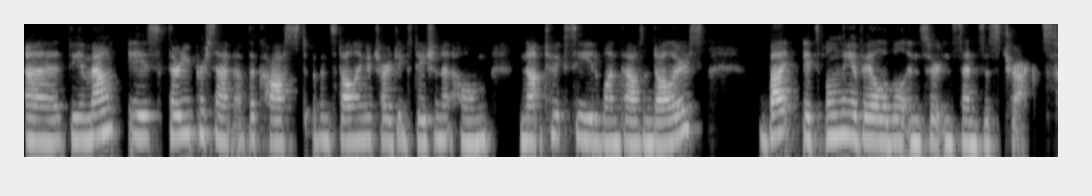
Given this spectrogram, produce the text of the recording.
Uh, the amount is 30% of the cost of installing a charging station at home, not to exceed $1,000. but it's only available in certain census tracts.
